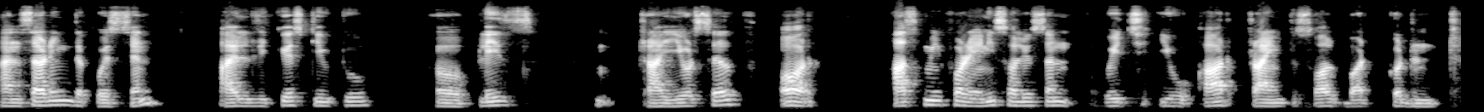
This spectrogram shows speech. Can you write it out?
answering the question i'll request you to uh, please try yourself or ask me for any solution which you are trying to solve but couldn't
